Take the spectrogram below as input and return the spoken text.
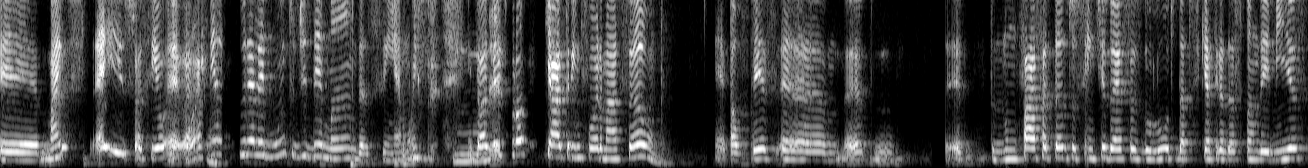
É, mas é isso, assim, eu, é, a minha leitura ela é muito de demanda, assim, é muito. Hum, então, às é. vezes, para o psiquiatra em formação, é, talvez é, é, não faça tanto sentido essas do luto, da psiquiatria das pandemias,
